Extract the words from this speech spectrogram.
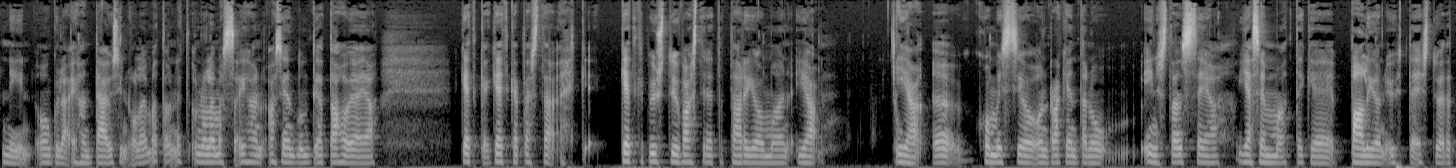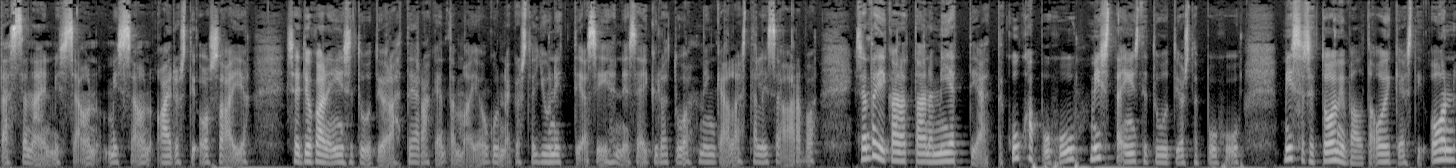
niin on kyllä ihan täysin olematon. Et on olemassa ihan asiantuntijatahoja ja ketkä, ketkä, tästä, ketkä pystyy vastinetta tarjoamaan, ja ja komissio on rakentanut instansseja, jäsenmaat tekee paljon yhteistyötä tässä näin, missä on, missä on aidosti osaajia. Se, että jokainen instituutio lähtee rakentamaan jonkunnäköistä junittia siihen, niin se ei kyllä tuo minkäänlaista lisäarvoa. Sen takia kannattaa aina miettiä, että kuka puhuu, mistä instituutiosta puhuu, missä se toimivalta oikeasti on,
